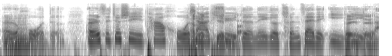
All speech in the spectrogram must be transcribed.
而活的，嗯、儿子就是她活下去的那个存在的意义啦。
